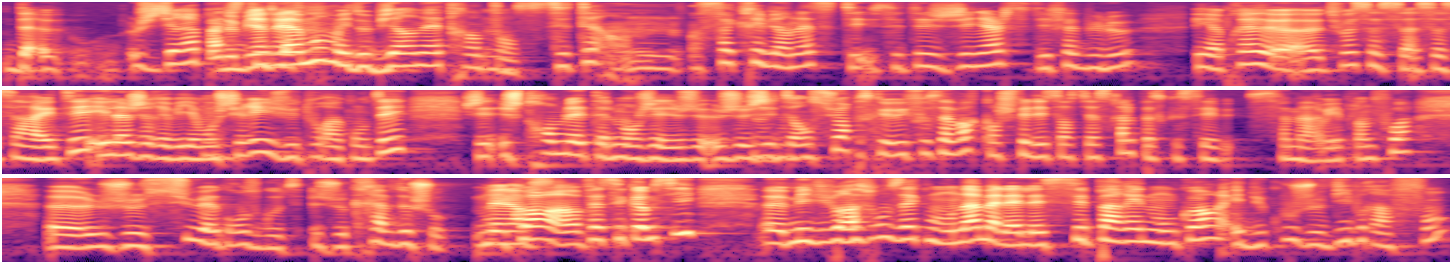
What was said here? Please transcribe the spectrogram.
Je dirais pas De que c'était de l'amour, mais de bien-être intense. C'était un, un sacré bien-être, c'était- génial, c'était fabuleux. Et après, euh, tu vois, ça, ça, ça s'est arrêté. Et là, j'ai réveillé mon chéri, je lui ai tout raconté. Je tremblais tellement, j'étais en sueur. Parce qu'il faut savoir, quand je fais des sorties astrales, parce que ça m'est arrivé plein de fois, euh, je sue à grosses gouttes, je crève de chaud. Mon Mais alors, corps, en fait, c'est comme si euh, mes vibrations faisaient que mon âme, elle allait se séparer de mon corps. Et du coup, je vibre à fond.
